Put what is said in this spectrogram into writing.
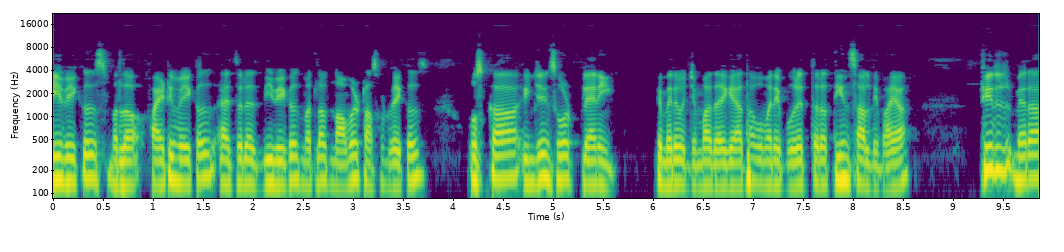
ई व्हीकल्स मतलब fighting vehicle as well as B vehicles मतलब नॉर्मल ट्रांसपोर्ट व्हीकल्स उसका इंजीनियरिंग सपोर्ट प्लानिंग के मेरे को जिम्मा दिया गया था, वो मैंने पूरे तरह तीन साल निभाया। फिर मेरा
